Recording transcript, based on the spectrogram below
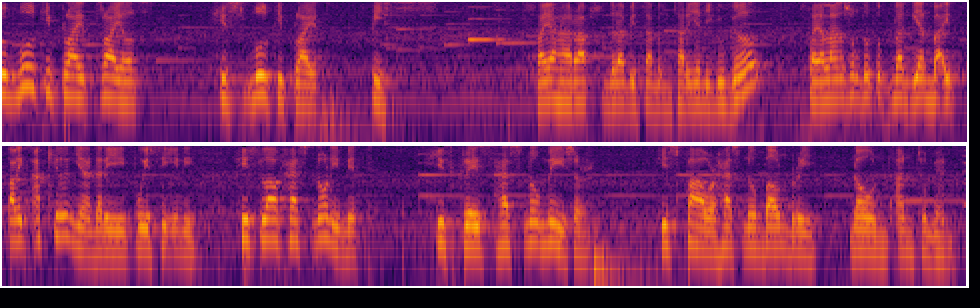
To multiply trials, His multiplied peace. Saya harap saudara bisa mencarinya di Google. Saya langsung tutup bagian bait paling akhirnya dari puisi ini. His love has no limit. His grace has no measure. His power has no boundary known unto men.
